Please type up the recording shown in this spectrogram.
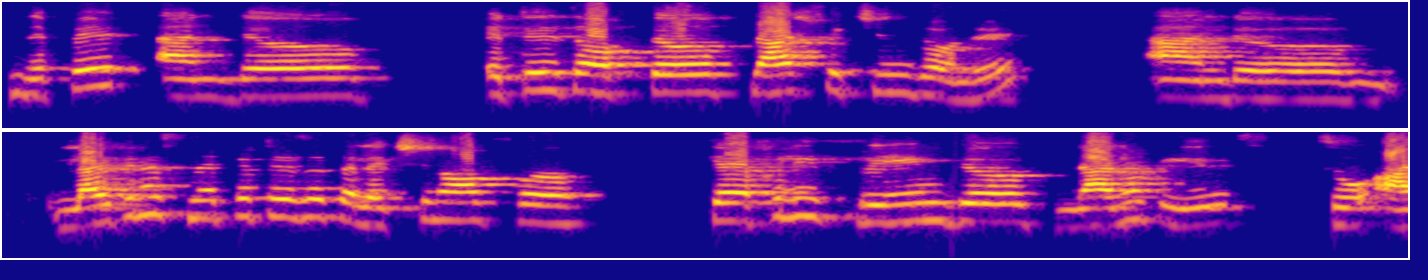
Snippet, and uh, it is of the flash fiction genre. And um, Life in a Snippet is a collection of uh, carefully framed uh, nano tales So I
